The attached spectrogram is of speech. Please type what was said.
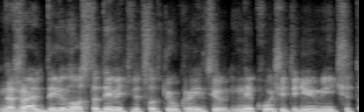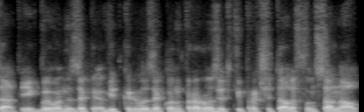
На жаль, 99% українців не хочуть і не вміють читати. Якби вони відкрили закон про розвідки, прочитали функціонал,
